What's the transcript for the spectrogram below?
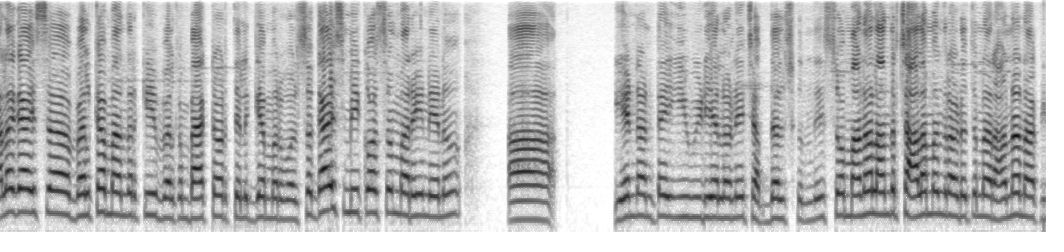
హలో గైస్ వెల్కమ్ uh, అందరికీ. Welcome back to our Telugu gamer world so guys మీకోసం మరి నేను ఏంటంటే ఈ వీడియోలోనే చెప్పదలుచుకుంది. సో మన వాళ్ళందరూ చాలామంది అడుగుతున్నారు అన్న నాకు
